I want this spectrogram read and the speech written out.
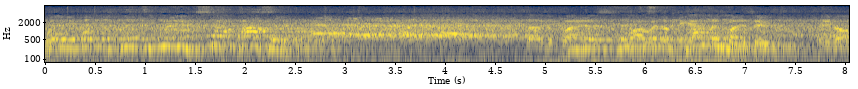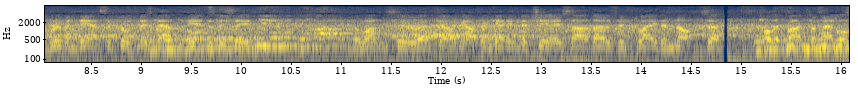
wearing number 33, Sam Carson. So the players, while we're looking at the players who involved, Ruben Dias of course missed out at the end of the season. The ones who are going up and getting the cheers are those who've played and not uh, qualified for medals.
